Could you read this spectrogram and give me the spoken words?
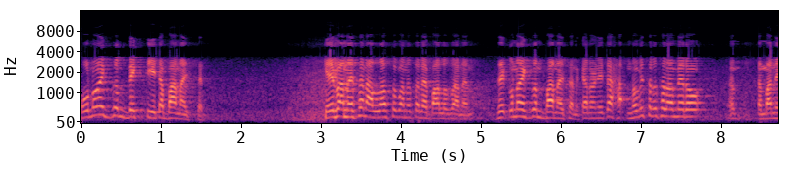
কোনো একজন ব্যক্তি এটা বানাইছেন। কে বানাইছেন? আল্লাহ সুবান ভালো জানেন, যে কোনো একজন বানাইছেন, কারণ এটা নবী সাল্লাহ সাল্লামেরও মানে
